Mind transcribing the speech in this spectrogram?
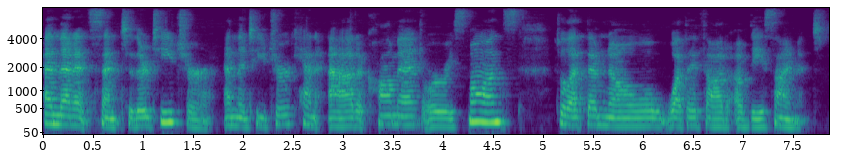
And then it's sent to their teacher, and the teacher can add a comment or a response to let them know what they thought of the assignment.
